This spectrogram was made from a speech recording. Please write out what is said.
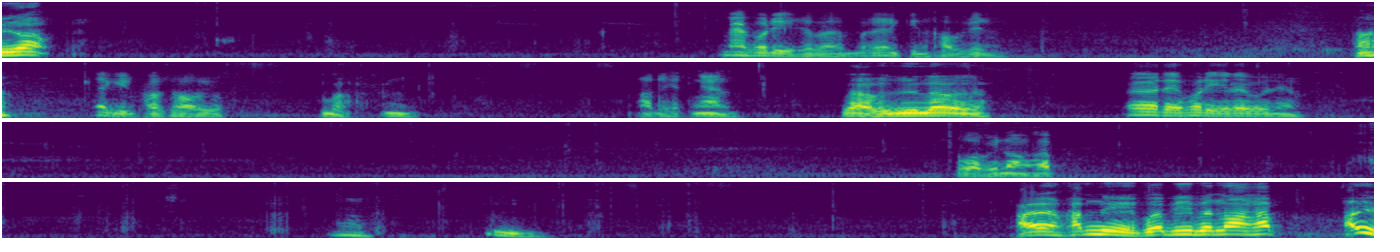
พี่น้อง แม่พอดีใช่ป่ะไม่ได้กินข้าวเล่นฮะ ได้กินข้าวซอยอยู่มาเอาได้เฮ็ดงานแล้วไปยืนแล้วเลยเออได้พอดีเลยวันนี้สวัสดีพี่น้องครับ อืมเอาเลยครับนี่เพื่อพี่เพื่อนน้องครับ เอ้ย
